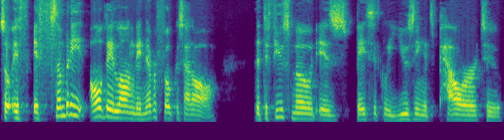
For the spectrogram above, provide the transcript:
So if, if somebody all day long, they never focus at all, the diffuse mode is basically using its power to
